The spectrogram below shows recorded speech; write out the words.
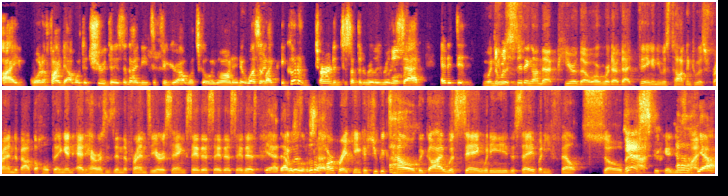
I want to find out what the truth is, and I need to figure out what's going on. And it wasn't But- like it could have turned into something really, really Well- sad, and it didn't. When he was, was- sitting on that pier, though, or whatever that thing, and he was talking to his friend about the whole thing, and Ed Harris is in the friend's ear saying, "Say this, say this, say this." Yeah, that it was, was, a little, sad. heartbreaking because you could ah. tell the guy was saying what he needed to say, but he felt so bad Yes. because he's Oh. like, Yeah,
